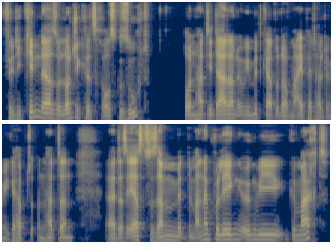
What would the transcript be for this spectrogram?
für die Kinder so Logicals rausgesucht und hat die da dann irgendwie mitgehabt oder auf dem iPad halt irgendwie gehabt und hat dann äh, das erst zusammen mit einem anderen Kollegen irgendwie gemacht.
